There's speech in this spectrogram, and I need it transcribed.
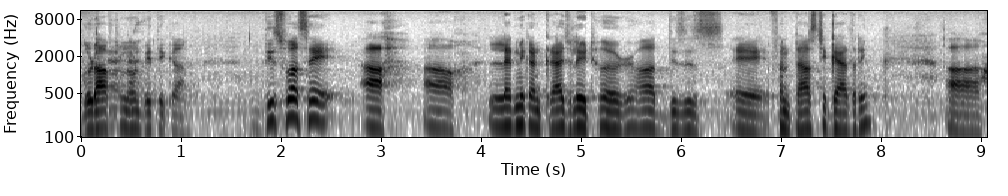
Good afternoon, Vitika. This was a, uh, uh, let me congratulate her. Uh, this is a fantastic gathering. Uh,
